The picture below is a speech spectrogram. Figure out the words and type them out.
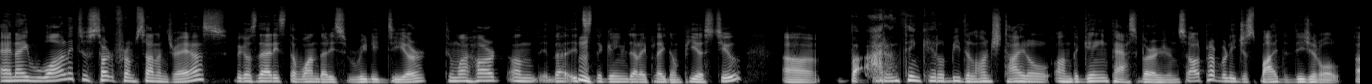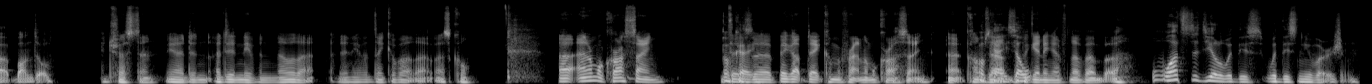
And I wanted to start from San Andreas because that is the one that is really dear to my heart. On that, it's Hmm. the game that I played on PS2. Uh, but I don't think it'll be the launch title on the Game Pass version, so I'll probably just buy the digital uh, bundle. Interesting. Yeah, I didn't. I didn't even know that. I didn't even think about that. That's cool. Uh, Animal Crossing. There's a big update coming for Animal Crossing. Uh, it comes Okay, out at so- the beginning of November. What's the deal with this with this new version?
